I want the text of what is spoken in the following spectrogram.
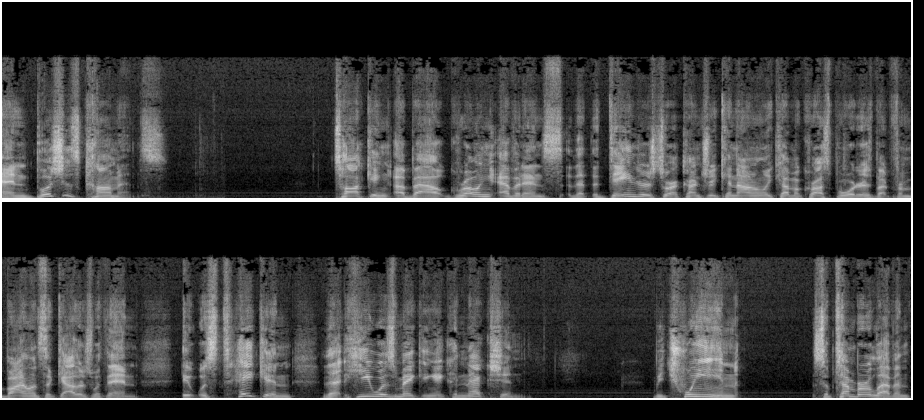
And Bush's comments talking about growing evidence that the dangers to our country can not only come across borders, but from violence that gathers within. It was taken that he was making a connection between September 11th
